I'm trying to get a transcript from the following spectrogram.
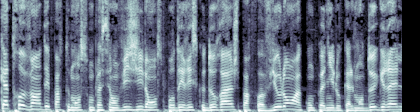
80 départements sont placés en vigilance pour des risques d'orage, parfois violents, accompagnés localement de grêle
